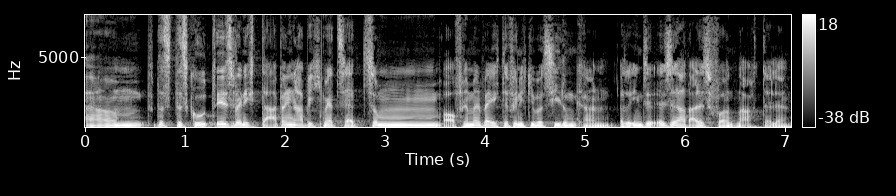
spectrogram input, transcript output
Ähm, das, das Gute ist, wenn ich da bin, habe ich mehr Zeit zum Aufnehmen, weil ich dafür nicht übersiedeln kann. Also es hat alles Vor- und Nachteile.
